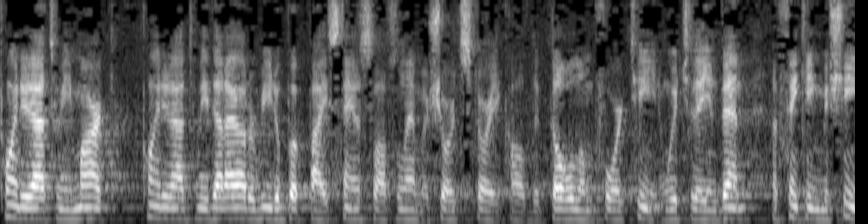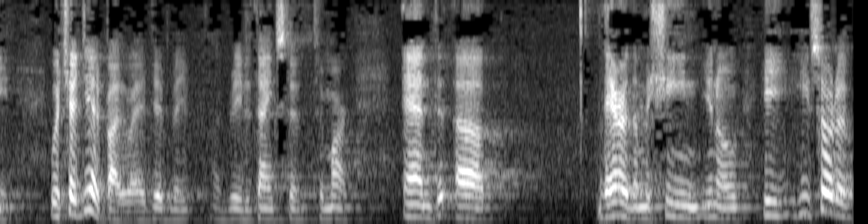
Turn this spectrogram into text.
pointed out to me, Mark pointed out to me that I ought to read a book by Stanislav Lem, a short story called The Golem 14, in which they invent a thinking machine, which I did, by the way. I did read it thanks to, to Mark. And uh, there, the machine, you know, he, he sort of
